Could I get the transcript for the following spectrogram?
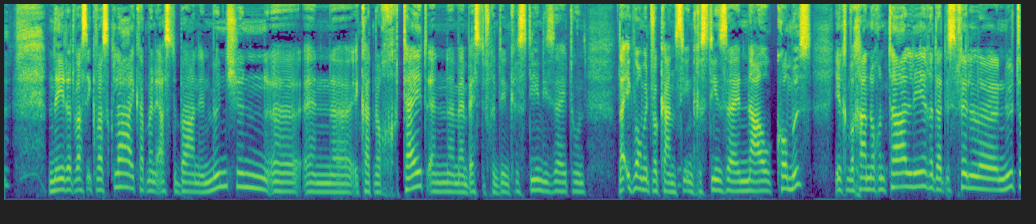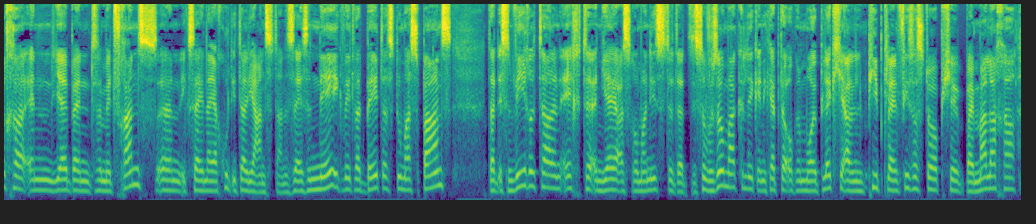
nee, dat was, ik was klaar. Ik had mijn eerste baan in München. Uh, en uh, ik had nog tijd. En mijn beste vriendin Christine die zei toen... Nou, ik wou met vakantie. En Christine zei, nou, kom eens. We gaan nog een taal leren. Dat is veel nuttiger. En jij bent met Frans. En ik zei, nou ja, goed, Italiaans dan. Zei ze, nee, ik weet wat beter. Doe maar Spaans. Dat is een wereldtaal, een echte. En jij als romaniste, dat is sowieso makkelijk. En ik heb daar ook een mooi plekje aan een piepklein vissersdorpje bij Malaga.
